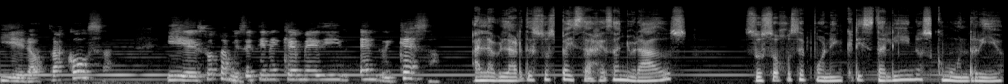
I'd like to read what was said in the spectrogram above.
y era otra cosa. Y eso también se tiene que medir en riqueza. Al hablar de estos paisajes añorados, sus ojos se ponen cristalinos como un río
